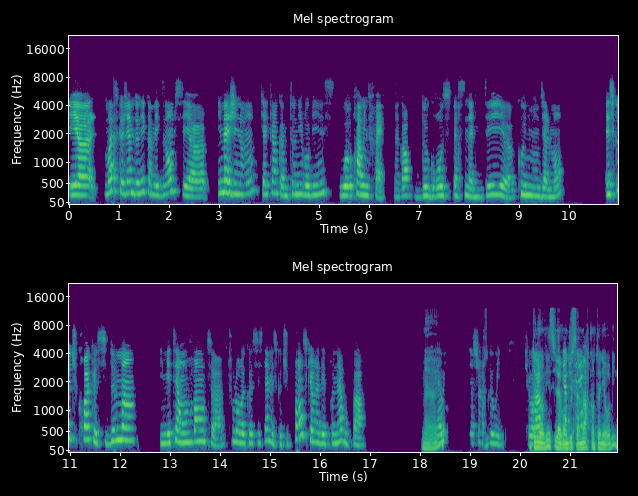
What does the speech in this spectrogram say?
Et euh, moi, ce que j'aime donner comme exemple, c'est euh, imaginons quelqu'un comme Tony Robbins ou Oprah Winfrey, d'accord? Deux grosses personnalités euh, connues mondialement. Est-ce que tu crois que si demain, ils mettaient en vente tout leur écosystème, est-ce que tu penses qu'il y aurait des preneurs ou pas? Bah bah oui, bien sûr que oui. Anthony Robbins, il a vendu sa marque Anthony Robbins.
